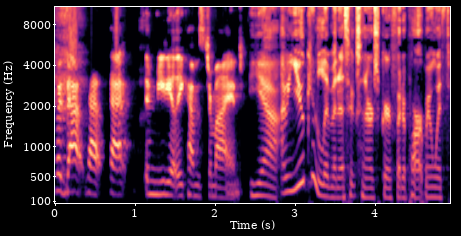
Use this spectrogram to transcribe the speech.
but that that that immediately comes to mind. Yeah, I mean, you can live in a 600 square foot apartment with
